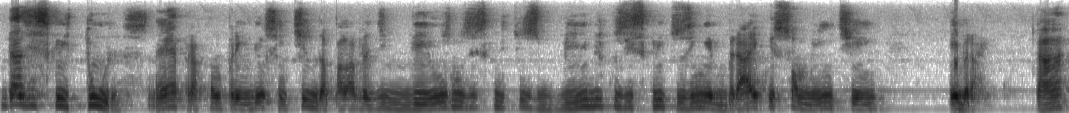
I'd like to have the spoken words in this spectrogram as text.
das escrituras, né, para compreender o sentido da palavra de Deus nos escritos bíblicos, escritos em hebraico e somente em hebraico. Tá?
